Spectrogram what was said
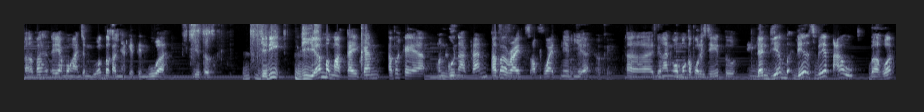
apa yang mau ngancem gua bakal nyakitin gua gitu. Jadi dia memakaikan apa kayak menggunakan apa rights of white-nya dia Oke. eh, dengan ngomong ke polisi itu dan dia dia sebenarnya tahu bahwa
